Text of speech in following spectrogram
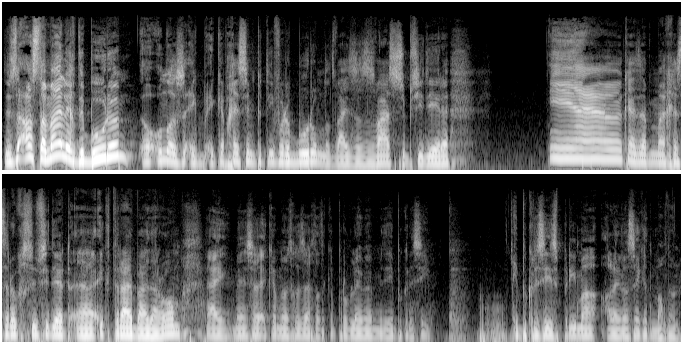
Dus als het aan mij ligt, de boeren, eh, ondanks ik, ik heb geen sympathie voor de boeren, omdat wij ze zwaar subsidiëren. Ja, oké, ze hebben mij gisteren ook gesubsidieerd. Eh, ik draai bij daarom. hey, mensen, ik heb nooit gezegd dat ik een probleem heb met hypocrisie. Hypocrisie is prima, alleen als ik het mag doen.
